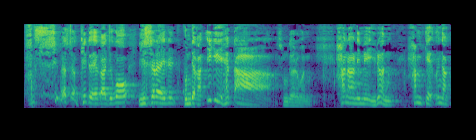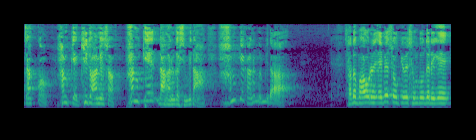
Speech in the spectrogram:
합심해서 기도해가지고 이스라엘 군대가 이기게 했다. 성도 여러분, 하나님의 일은 함께 언약 잡고 함께 기도하면서 함께 나가는 것입니다. 함께 가는 겁니다. 사도 바울은 에베소 교회 성도들에게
